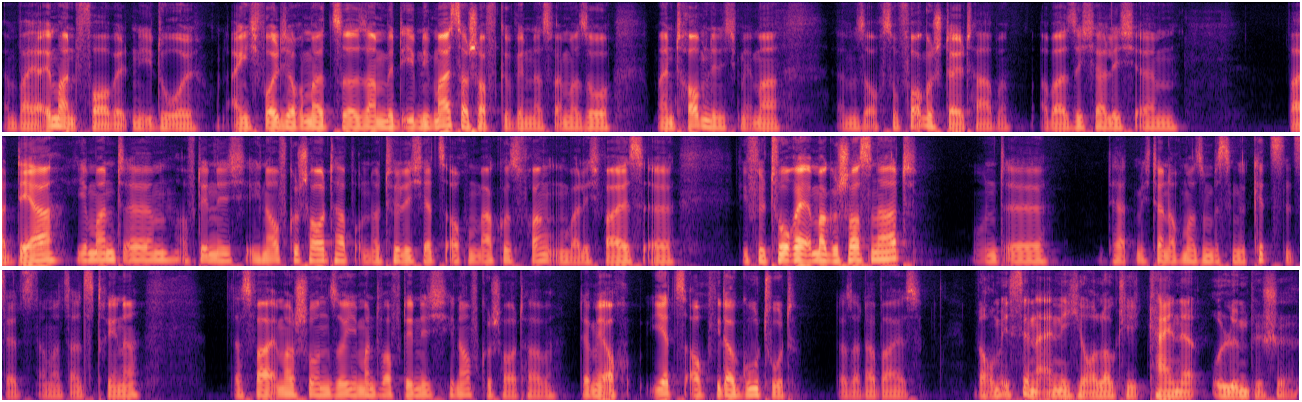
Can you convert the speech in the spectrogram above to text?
war ja immer ein Vorbild, ein Idol. Und eigentlich wollte ich auch immer zusammen mit ihm die Meisterschaft gewinnen. Das war immer so mein Traum, den ich mir immer ähm, so auch so vorgestellt habe. Aber sicherlich ähm, war der jemand, ähm, auf den ich hinaufgeschaut habe und natürlich jetzt auch Markus Franken, weil ich weiß, äh, wie viele Tore er immer geschossen hat. Und äh, der hat mich dann auch mal so ein bisschen gekitzelt selbst damals als Trainer. Das war immer schon so jemand, auf den ich hinaufgeschaut habe, der mir auch jetzt auch wieder gut tut, dass er dabei ist. Warum ist denn eigentlich Rollhockey keine olympische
